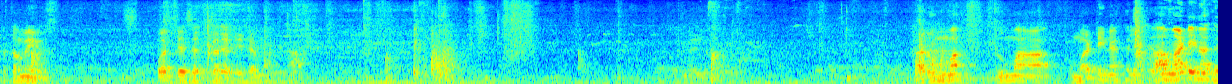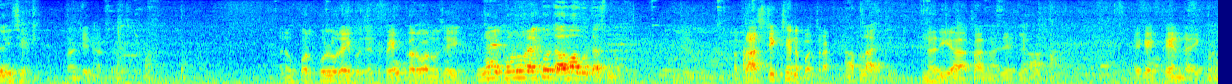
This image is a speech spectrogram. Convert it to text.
તો તમે પરચેસ જ કરેલી છે એમ? હા. આ રૂમમાં? રૂમમાં માટી નાખેલી છે? હા માટી નાખેલી છે. માટી નાખેલી. અને ઉપર ખુલ્લું રાખ્યું છે કે પેક કરવાનું છે? નહીં ખુલ્લું રાખ્યું તો હવા ઉતાસ નથી પ્લાસ્ટિક છે ને પતરા? આ પ્લાસ્ટિક. નરી આકારના છે એટલે એક એક ફેન રાખ્યું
